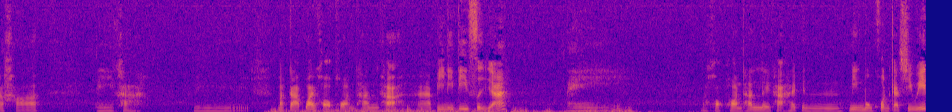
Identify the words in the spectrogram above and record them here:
นะคะ นี่ค่ะ นี่มากราบไหว้ขอพรท่านค่ะ อ่า ปีนี้ปีเสือ นี่มาขอพรท่านเลยค่ะ ให้เป็นมิ่งมงคลกับชีวิต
